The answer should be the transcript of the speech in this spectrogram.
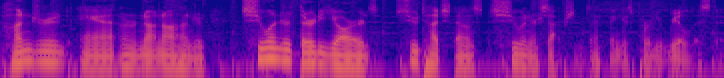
100 and or not not 100. 230 yards, two touchdowns, two interceptions. I think is pretty realistic.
